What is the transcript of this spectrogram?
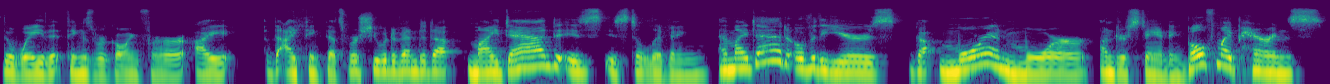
the way that things were going for her i I think that's where she would have ended up. My dad is is still living, and my dad over the years got more and more understanding. Both my parents,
